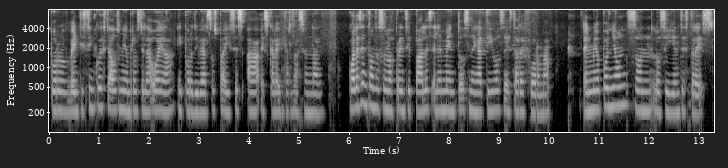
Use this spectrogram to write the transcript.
por 25 Estados miembros de la OEA y por diversos países a escala internacional. ¿Cuáles entonces son los principales elementos negativos de esta reforma? En mi opinión son los siguientes tres.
